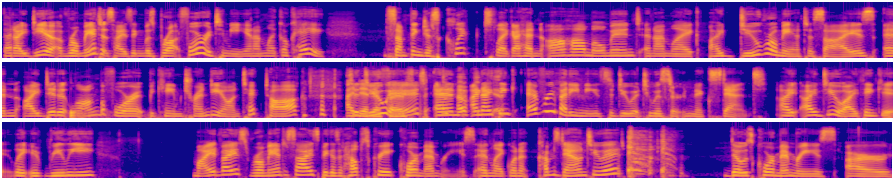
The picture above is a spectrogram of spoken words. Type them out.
that idea of romanticizing was brought forward to me and I'm like, okay, something just clicked. Like I had an aha moment and I'm like, I do romanticize and I did it long before it became trendy on TikTok to I did it do first. it. And Oh and I think everybody needs to do it to a certain extent. I I do. I think it like it really my advice romanticize because it helps create core memories and like when it comes down to it those core memories are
